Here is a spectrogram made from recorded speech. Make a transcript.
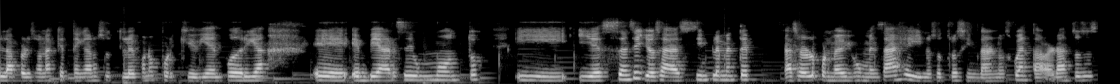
la persona que tenga nuestro teléfono porque bien podría eh, enviarse un monto y, y, es sencillo, o sea, es simplemente hacerlo por medio de un mensaje y nosotros sin darnos cuenta, ¿verdad? Entonces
